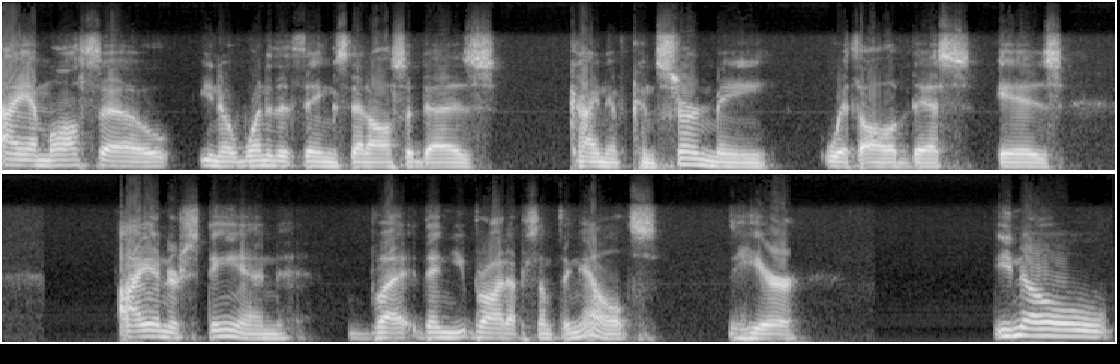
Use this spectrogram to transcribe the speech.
I am also, you know, one of the things that also does kind of concern me with all of this is I understand but then you brought up something else here. You know,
